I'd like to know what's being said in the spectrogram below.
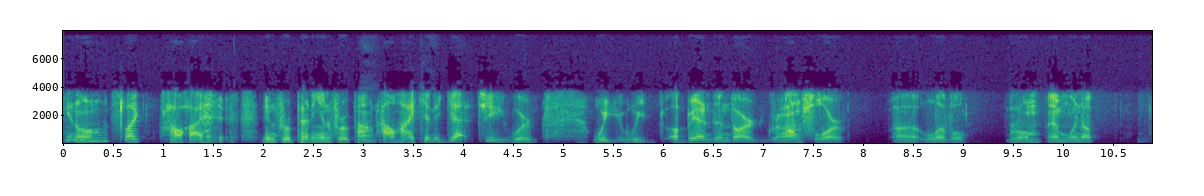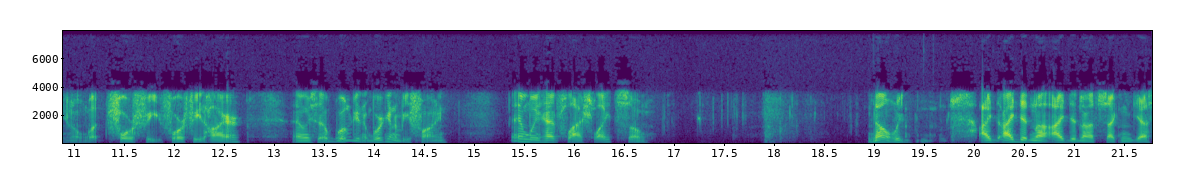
you know, it's like how high in for a penny, in for a pound. How high can it get? Gee, we're we we abandoned our ground floor uh, level room and went up, you know, what four feet four feet higher, and we said we're gonna we're gonna be fine, and we had flashlights, so. No, we, I, I did not. I did not second guess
